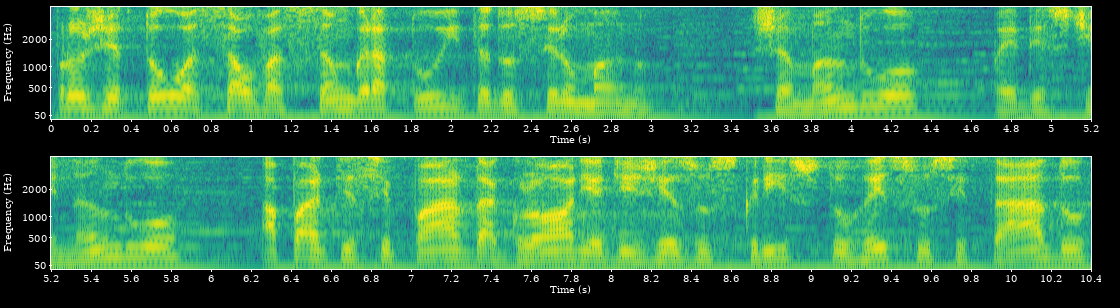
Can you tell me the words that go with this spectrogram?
projetou a salvação gratuita do ser humano, chamando-o, predestinando-o a participar da glória de Jesus Cristo ressuscitado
